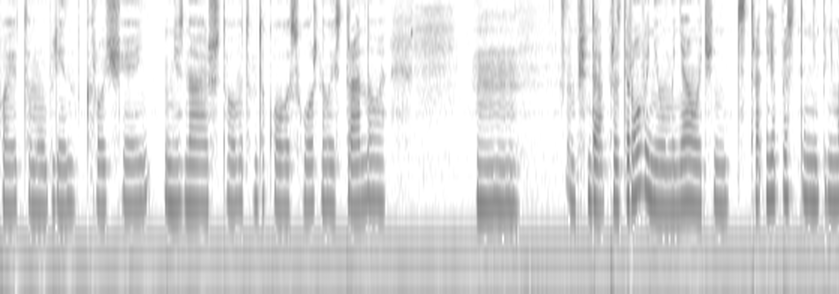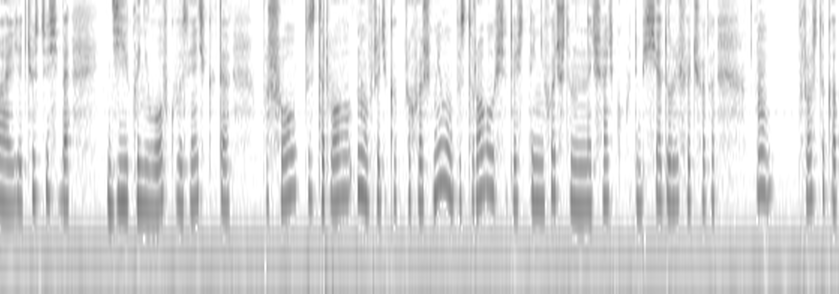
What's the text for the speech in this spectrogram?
Поэтому, блин, короче, не знаю, что в этом такого сложного и странного. В общем, да, про здорование у меня очень странно. Я просто не понимаю, я чувствую себя дико неловко. Вы знаете, когда пошел, поздоровал, ну, вроде как проходишь мимо, поздоровался, то есть ты не хочешь там начинать какую-то беседу или еще что-то. Ну, просто как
